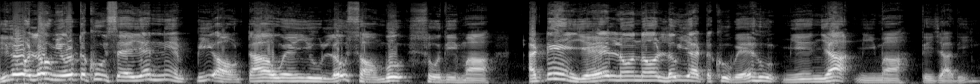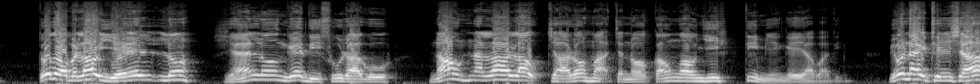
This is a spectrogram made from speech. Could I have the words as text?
ဒီလိုအလုပ်မျိုးတစ်ခု၁၀ရက်နှင့်ပြီးအောင်တာဝန်ယူလှုပ်ဆောင်မှုဆိုသည်မှာအတင်းရဲလွန်သောလောက်ရတစ်ခုပဲဟုမြင်ကြမိမှာတေကြသည်သို့တော်ဘလောက်ရဲလွန်ရန်လွန်ခဲ့သည်ဆိုတာကို နောက်နှစ်လလောက်ကြာတော့မှကျွန်တော်ကောင်းကောင်းကြီးသိမြင်ခဲ့ရပါသည်မြို့၌ထင်ရှား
